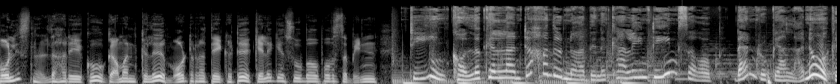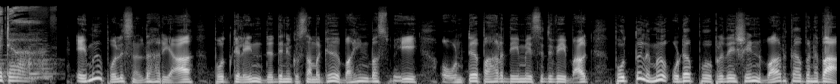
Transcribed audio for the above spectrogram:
පොලිස් නිල්ධාරයෙකු ගමන් කළ මෝටරතයකට කෙළගැසූ බව පවසමින් ටීන් කොල්ල කෙල්ලන්ට හඳුන්වා දෙන කලින් ටීන් සෝප් දැන් රුපියල් අනුවකට. එම පොලිස් නිල්ධාරයා පුද්ගලින් දෙදෙනෙකු සමඟ බහින් බස් වී ඔවුන්ට පහරදීමේ සිදුවීමක් පුත්තලම උඩප්පුව ප්‍රදේශයෙන් වාර්තා වනවා.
